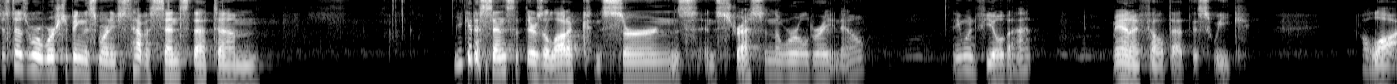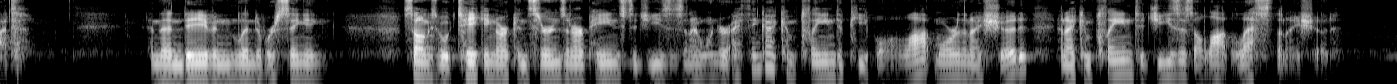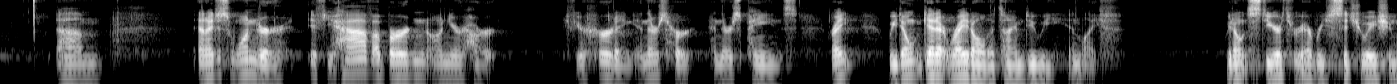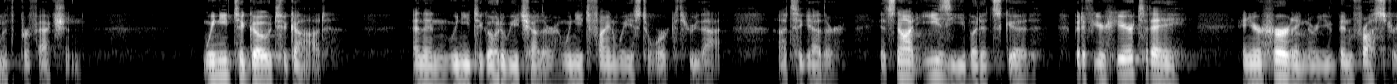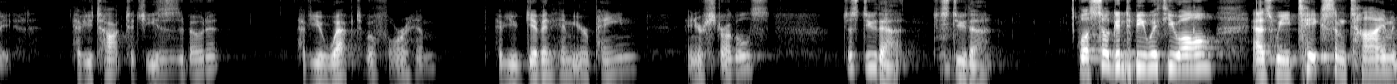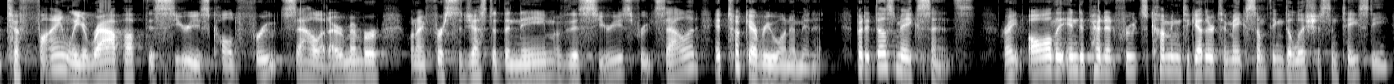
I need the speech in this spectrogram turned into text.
just as we're worshiping this morning, just have a sense that um, you get a sense that there's a lot of concerns and stress in the world right now. Anyone feel that? Man, I felt that this week a lot. And then Dave and Linda were singing songs about taking our concerns and our pains to Jesus. And I wonder, I think I complain to people a lot more than I should, and I complain to Jesus a lot less than I should. Um, and I just wonder if you have a burden on your heart, if you're hurting and there's hurt and there's pains, right? We don't get it right all the time, do we, in life? We don't steer through every situation with perfection. We need to go to God, and then we need to go to each other. We need to find ways to work through that uh, together. It's not easy, but it's good. But if you're here today and you're hurting or you've been frustrated, have you talked to Jesus about it? Have you wept before Him? Have you given Him your pain and your struggles? Just do that. Just do that. Well, it's so good to be with you all as we take some time to finally wrap up this series called Fruit Salad. I remember when I first suggested the name of this series, Fruit Salad, it took everyone a minute, but it does make sense, right? All the independent fruits coming together to make something delicious and tasty.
